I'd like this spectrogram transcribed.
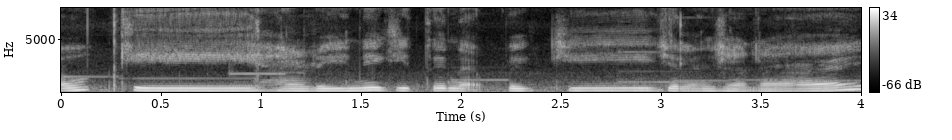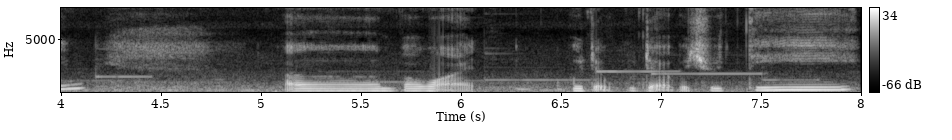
Okey, hari ni kita nak pergi jalan-jalan uh, bawa budak-budak bercuti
